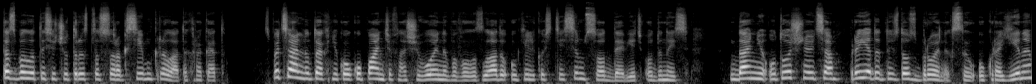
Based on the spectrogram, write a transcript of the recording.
та збили 1347 крилатих ракет. Спеціальну техніку окупантів наші воїни вивели з ладу у кількості 709 одиниць. Дані уточнюються. Приєднуйтесь до Збройних сил України.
